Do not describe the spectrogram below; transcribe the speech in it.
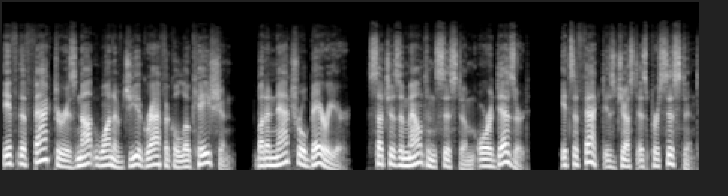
If the factor is not one of geographical location, but a natural barrier, such as a mountain system or a desert, its effect is just as persistent.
